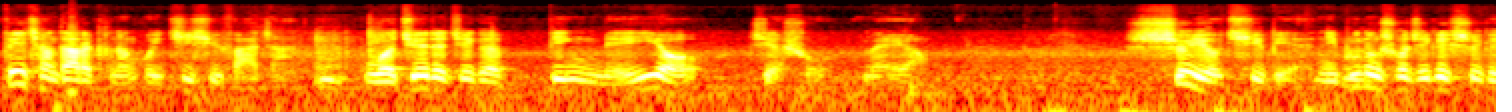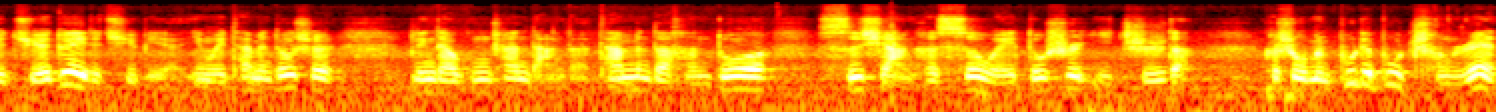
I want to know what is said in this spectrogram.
非常大的可能会继续发展。我觉得这个并没有结束，没有。是有区别，你不能说这个是个绝对的区别，因为他们都是领导共产党的，他们的很多思想和思维都是一致的。可是我们不得不承认，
